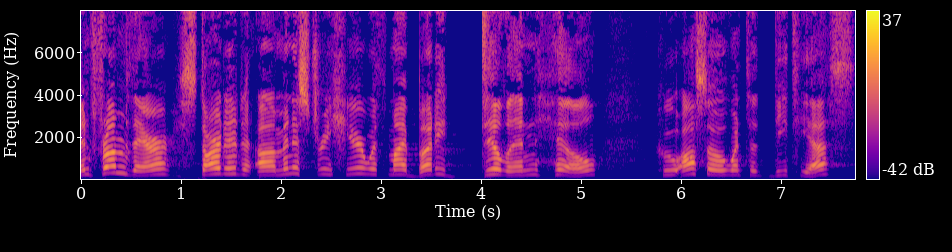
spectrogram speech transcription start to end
And from there, started a ministry here with my buddy Dylan Hill, who also went to DTS.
